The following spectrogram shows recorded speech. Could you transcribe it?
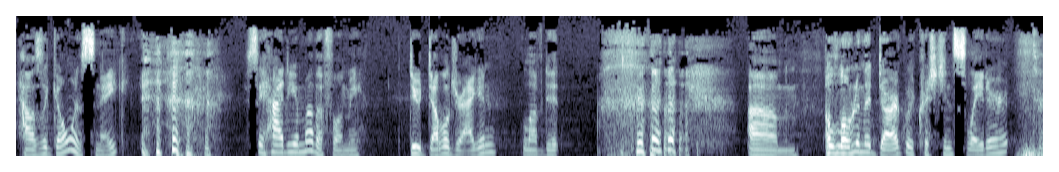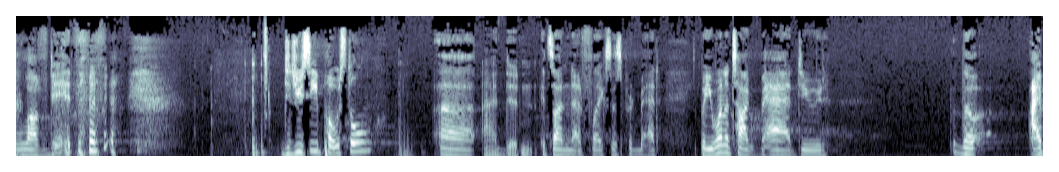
how's it going, Snake? Say hi to your mother for me, dude. Double Dragon, loved it. um, Alone in the Dark with Christian Slater, loved it. Did you see Postal? Uh, I didn't. It's on Netflix. It's pretty bad. But you want to talk bad, dude? The I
